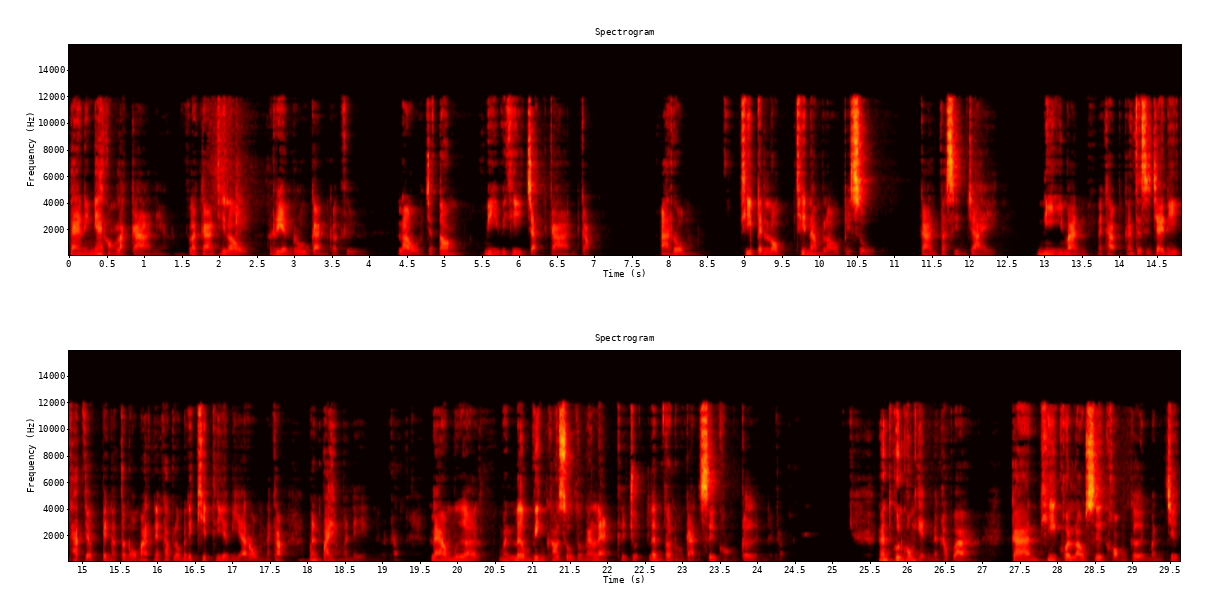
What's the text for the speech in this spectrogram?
แต่ในแง่ของหลักการเนี่ยหลักการที่เราเรียนรู้กันก็คือ เราจะต้องมีวิธีจัดการกับอารมณ์ ที่เป็นลบที่นำเราไปสู่การตัดสินใจหนีมันนะครับ การตัดสินใจนี้แทบจะเป็นอัตโนมัตินะครับ เราไม่ได้คิดที่จะหนีอารมณ์นะครับ มันไปของมันเองนะครับ แล้วเมื่อมันเริ่มวิ่งเข้าสู่ตรงนั้นแหละ คือจุดเริ่มต้นของการซื้อของเกินนะครับนั้นคุณคงเห็นนะครับว่า การที่คนเราซื้อของเกินมันจึง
